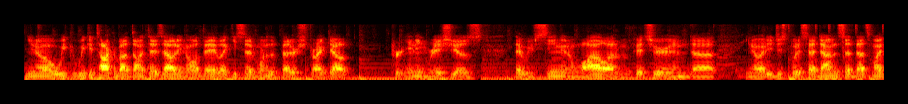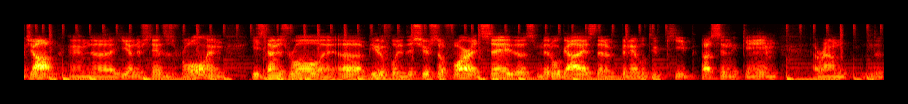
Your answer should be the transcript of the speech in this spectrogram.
you know, we, we could talk about Dante's outing all day. Like you said, one of the better strikeout per inning ratios that we've seen in a while out of a pitcher. And uh, you know what? He just put his head down and said, "That's my job," and uh, he understands his role and. He's done his role uh, beautifully this year so far. I'd say those middle guys that have been able to keep us in the game around the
